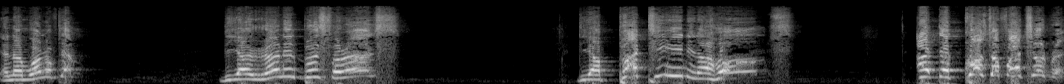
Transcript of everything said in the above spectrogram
And I'm one of them. They are running bills for us. They are partying in our homes at the cost of our children.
